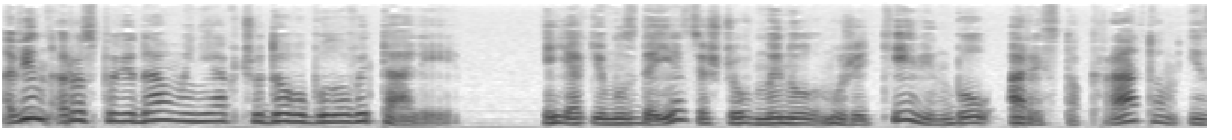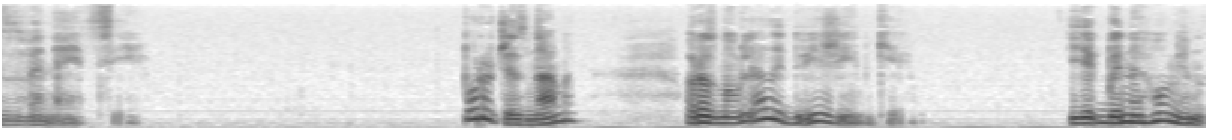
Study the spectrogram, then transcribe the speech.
А він розповідав мені, як чудово було в Італії, і як йому здається, що в минулому житті він був аристократом із Венеції. Поруч із нами розмовляли дві жінки. Якби не гомін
